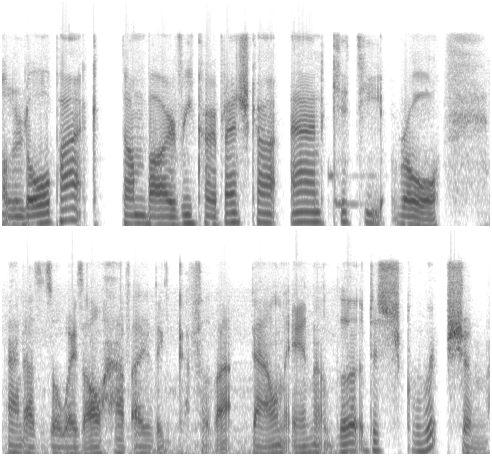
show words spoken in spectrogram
Lore Pack done by Rico Breshka and Kitty Raw. And as is always, I'll have a link for that down in the description.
